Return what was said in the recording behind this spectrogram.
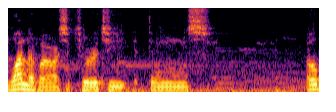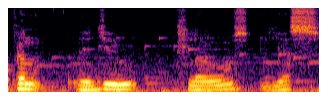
one of our security things open. Uh, you close. Yes.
